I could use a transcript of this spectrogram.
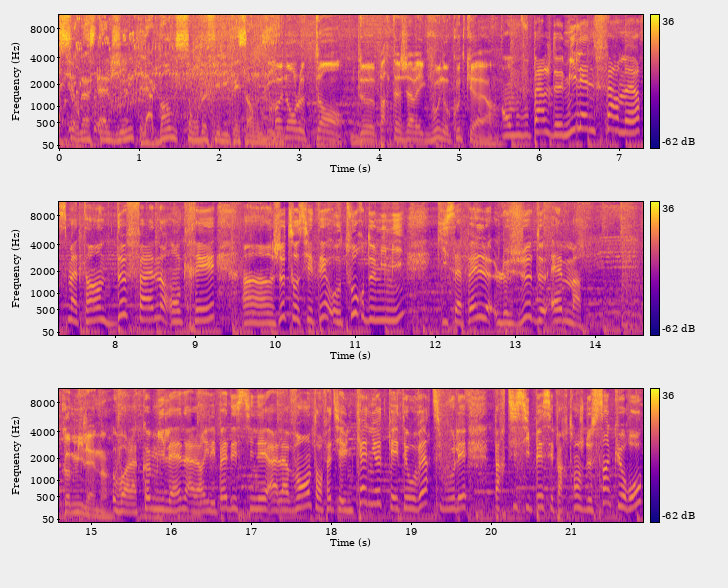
Sur Nostalgie, la bande-son de Philippe et Sandy. Prenons le temps de partager avec vous nos coups de cœur. On vous parle de Mylène Farmer ce matin. Deux fans ont créé un jeu de société autour de Mimi qui s'appelle le jeu de M. Comme Mylène. Voilà, comme Mylène. Alors, il n'est pas destiné à la vente. En fait, il y a une cagnotte qui a été ouverte. Si vous voulez participer, c'est par tranche de 5 euros.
